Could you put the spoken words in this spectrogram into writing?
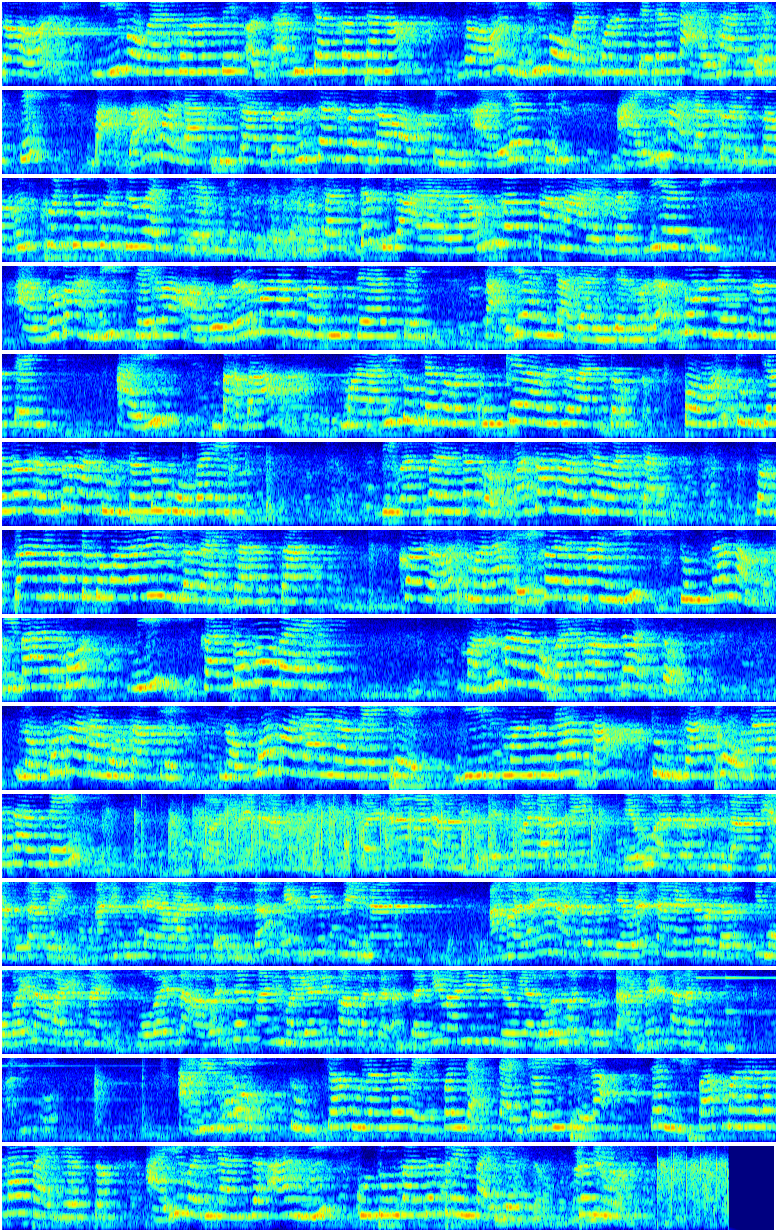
जर मी मोबाईल फोन असते असा विचार करताना जर मी मोबाईल फोन असते तर काय झाले असते बाबा मला खिशात बसून सर्व जग फिरून आले असते आई माझ्याकडे बघून खुद्दू खुद्दू हसली असते सतत गाळाला लावून गप्पा मारत बसली असती आजोबांनी तेव्हा अगोदर मलाच बघितले असते ताई आणि दादानी तर मला शोधलेच नसते आई बाबा मलाही तुमच्यासोबत खूप खेळावंसं वाटतं. पण तुमच्याजवळ असतो ना तुमचा तो मोबाईल दिवसभराच्या गप्पा अशा वाटतात. फक्त आणि फक्त तुम्हाला रील्स बघायच्या असतात. खरंच मला हे कळत नाही तुमचा नक्की बाळ कोण मी का तो मोबाईल म्हणून मला मोबाईल असं वाटतं. नको मला मोठा केक नको मला नवे खेळ गिफ्ट म्हणून द्या का तुमचा थोडासा वेळ Sorry बेटा आनंदी. कळलं आम्हाला आम्ही कुठे चुकत आहोत ते. देऊ आजपासून तुला आम्ही आमचा वेग आणि तुझ्या या वाढदिवसाचं तुला हेच गिफ्ट मिळणार आम्हाला या नाटकातून एवढंच सांगायचं होतं की मोबाईल हा वाईट नाही. मोबाईलचा आवश्यक आणि मर्यादित वापर करा. सजीव आणि निर्जीव या दोन वस्तू ताळमेळ साधा आणि हो. आणि हो. तुमच्या मुलांना वेळ पण द्या. त्यांच्याशी खेळा. त्या निष्पाप म्हणायला काय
